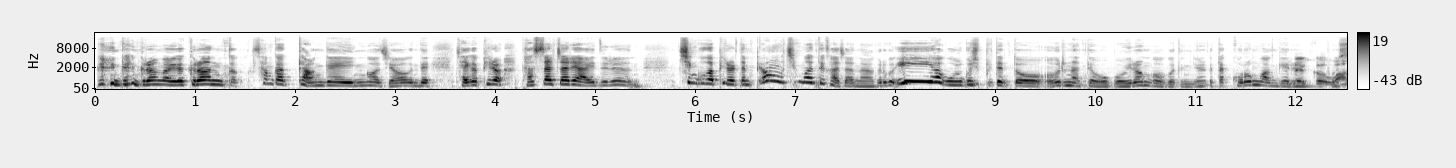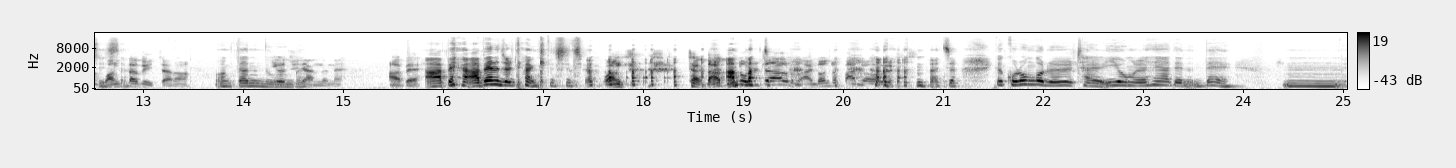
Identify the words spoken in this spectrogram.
그러니까 그런 거니까 그런 가- 삼각 관계인 거죠. 근데 자기가 필요 다섯 살짜리 아이들은 친구가 필요할 땐 뿅 친구한테 가잖아. 그리고 이 하고 울고 싶을 땐 또 어른한테 오고 이런 거거든요. 그러니까 딱 그런 관계를 그볼 왕, 수 있어. 왕따도 있잖아. 왕따는 끼워주지 누군가? 않는 애. 아베. 아베 아베는 절대 안 켜주죠. 왕. 자, 나도 안 놀자. 그러면 아니, 넌 좀 빠져. 맞아. 그러니까 그런 거를 잘 이용을 해야 되는데, 음,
